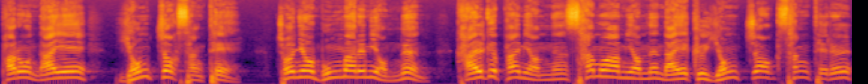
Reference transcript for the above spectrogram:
바로 나의 영적 상태, 전혀 목마름이 없는 갈급함이 없는 사모함이 없는 나의 그 영적 상태를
